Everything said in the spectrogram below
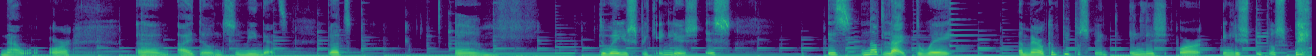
now or um, I don't mean that. But um, the way you speak English is is not like the way American people speak English or English people speak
